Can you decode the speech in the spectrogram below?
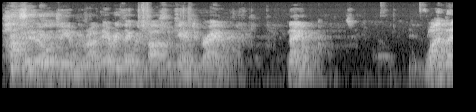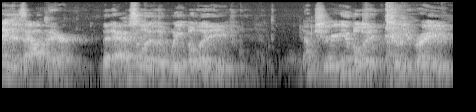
possibility and we run everything we possibly can to ground. Now, one thing that's out there that absolutely we believe, I'm sure you believe to a degree,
